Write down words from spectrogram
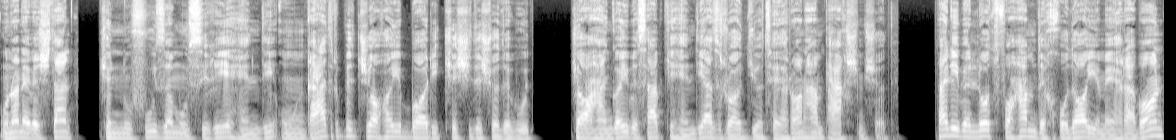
اونا نوشتن که نفوذ موسیقی هندی اونقدر به جاهای باریک کشیده شده بود که آهنگایی به سبک هندی از رادیو تهران هم پخش می‌شد. ولی به لطف و حمد خدای مهربان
